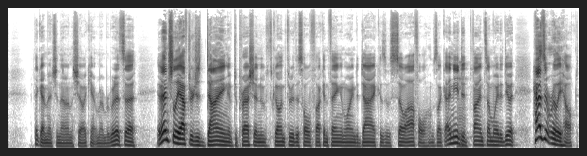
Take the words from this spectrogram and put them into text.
I think I mentioned that on the show. I can't remember, but it's a. Eventually, after just dying of depression, of going through this whole fucking thing and wanting to die because it was so awful, I was like, I need to mm. find some way to do it. Hasn't really helped,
